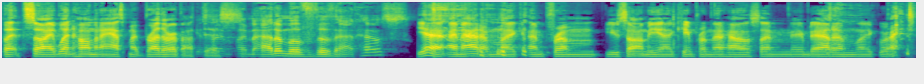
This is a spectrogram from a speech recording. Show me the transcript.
but, so I went home and I asked my brother about this. I'm, I'm Adam of the That House. Yeah, I'm Adam. Like I'm from. You saw me. I came from that house. I'm named Adam. Like right.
